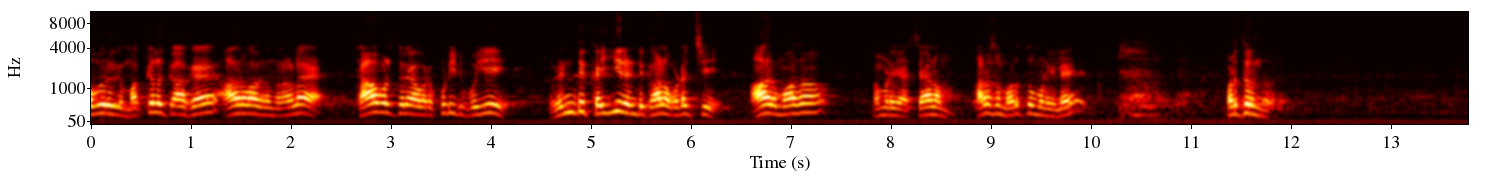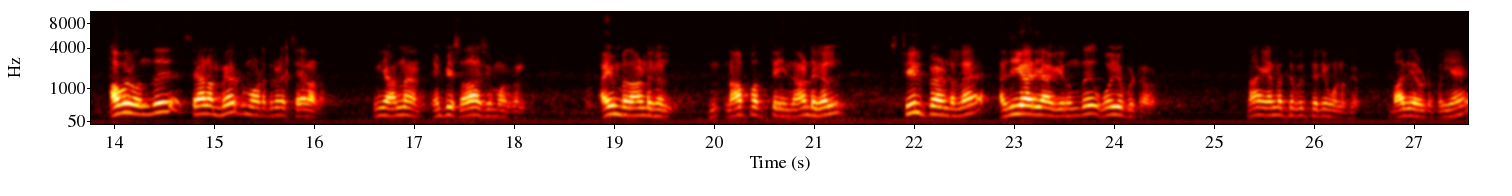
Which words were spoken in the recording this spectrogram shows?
அவருக்கு மக்களுக்காக ஆதரவாக இருந்தனால காவல்துறை அவரை கூட்டிகிட்டு போய் ரெண்டு கை ரெண்டு காலை உடைச்சி ஆறு மாதம் நம்முடைய சேலம் அரசு மருத்துவமனையில் படுத்திருந்தவர். அவர் வந்து சேலம் மேற்கு மாவட்டத்தினுடைய செயலாளர். இங்கே அண்ணன் எம்பி சதாசிவம் அவர்கள் ஐம்பது ஆண்டுகள் நாற்பத்தைந்து ஆண்டுகள் ஸ்டீல் பிளான்ட்டில் அதிகாரியாக இருந்து ஓய்வு பெற்றவர். நான் என்னத்தை பற்றி தெரியும் உங்களுக்கு? வாதியாரோட பையன்.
